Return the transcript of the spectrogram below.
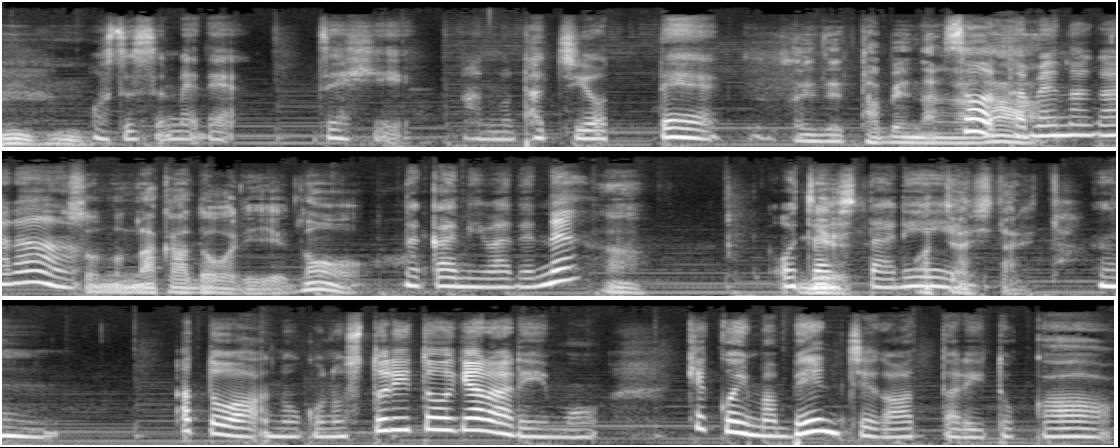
うんうん。おすすめでぜひあの立ち寄ってそれで食べながそうら食べながらその中通りの、中庭でねうん。お茶したりお茶したりと。うん、あとはあのこのストリートギャラリーも結構今ベンチがあったりとか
